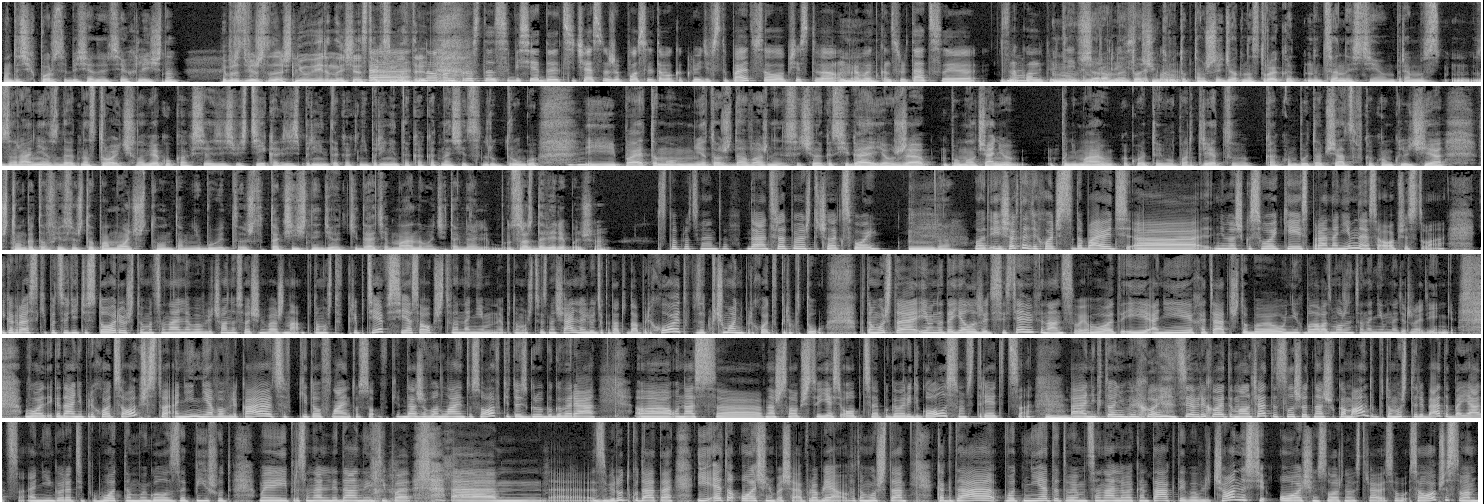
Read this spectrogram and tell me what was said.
он до сих пор собеседует всех лично. Я просто вижу, что даже не уверенно сейчас так а, смотрит. Но он просто собеседует сейчас уже после того, как люди вступают в сообщество, он mm-hmm. проводит консультации, знакомит людей. Ну, все равно это очень такое. круто, потому что идет настройка на ценности. Он прямо заранее задает настрой человеку, как себя здесь вести, как здесь принято, как не принято, как относиться друг к другу. Mm-hmm. И поэтому мне тоже, да, важно, если человек из Хигая, я уже по умолчанию понимаю какой-то его портрет, как он будет общаться, в каком ключе, что он готов, если что, помочь, что он там не будет что-то токсичное делать, кидать, обманывать и так далее. Сразу доверие большое. Сто процентов. Да, ты сразу понимаешь, что человек свой. Да. Вот. И еще, кстати, хочется добавить э, немножко свой кейс про анонимное сообщество и как раз-таки подсветить историю, что эмоциональная вовлеченность очень важна, потому что в крипте все сообщества анонимные, потому что изначально люди, когда туда приходят, почему они приходят в крипту? Потому что им надоело жить в системе финансовой, вот, и они хотят, чтобы у них была возможность анонимно держать деньги. Вот. И когда они приходят в сообщество, они не вовлекаются в какие-то офлайн тусовки даже в онлайн-тусовки, то есть, грубо говоря, э, у нас э, в нашем сообществе есть опция поговорить голос Троллсом встретиться. Mm-hmm. А, никто не приходит. Все приходят и молчат и слушают нашу команду, потому что ребята боятся. Они говорят, типа, вот там мой голос запишут, мои персональные данные, типа, эм, э, заберут куда-то. И это очень большая проблема, потому что когда вот нет этого эмоционального контакта и вовлеченности, очень сложно выстраивать сообщество.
